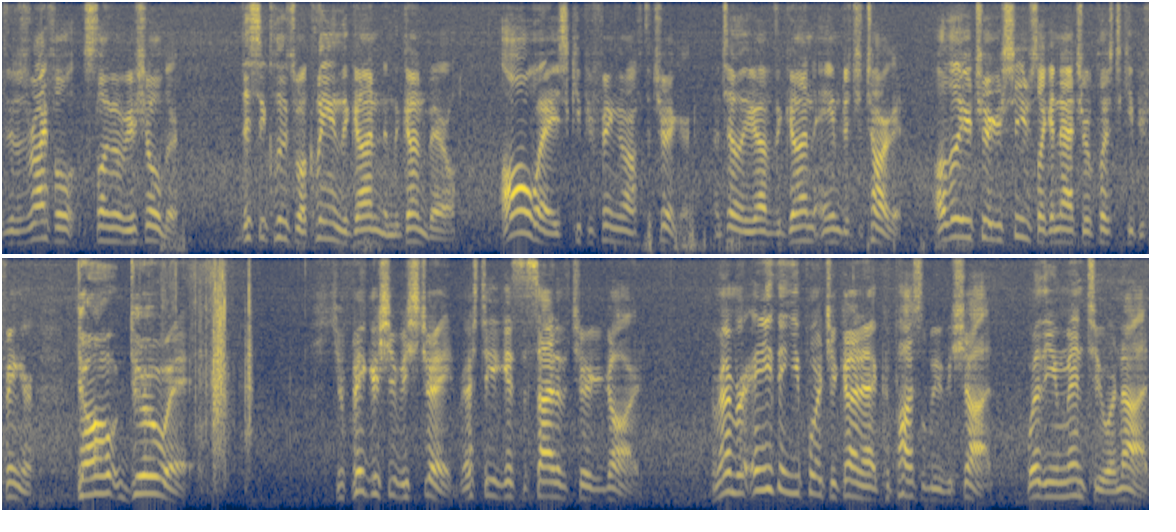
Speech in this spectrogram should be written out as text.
If it is a rifle, slung over your shoulder. This includes while cleaning the gun and the gun barrel. Always keep your finger off the trigger until you have the gun aimed at your target. Although your trigger seems like a natural place to keep your finger, don't do it! Your finger should be straight, resting against the side of the trigger guard. Remember, anything you point your gun at could possibly be shot, whether you meant to or not.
